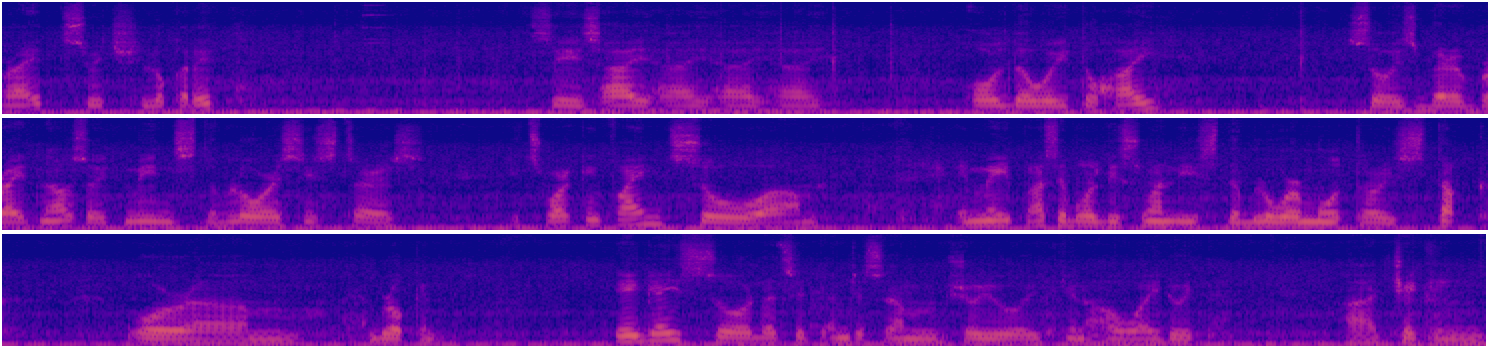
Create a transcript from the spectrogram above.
right? Switch look at it. Says high high high high all the way to high. So it's very bright now so it means the blower resistors it's working fine. So um, it may possible this one is the blower motor is stuck or um, broken. Okay guys so that's it. I'm just um show you you know how I do it. Uh, checking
